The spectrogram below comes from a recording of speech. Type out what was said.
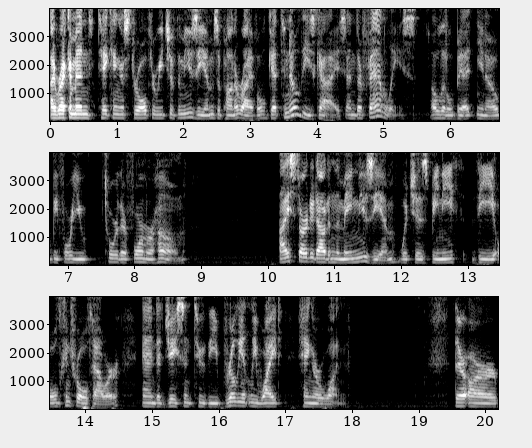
I recommend taking a stroll through each of the museums upon arrival. Get to know these guys and their families a little bit, you know, before you tour their former home. I started out in the main museum, which is beneath the old control tower and adjacent to the brilliantly white Hangar 1. There are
